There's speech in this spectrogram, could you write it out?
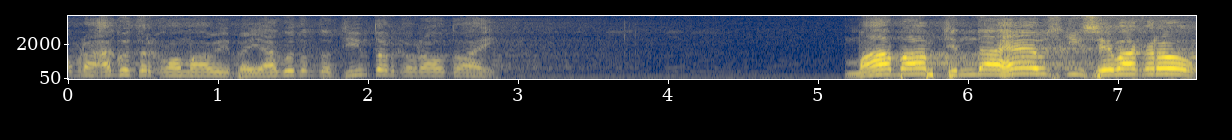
अपना आगुतर कौम आवे, भाई, आगुतर तो जीव तो खवड़ाओ तो आई माँ बाप ज़िंदा है, उसकी सेवा करो।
